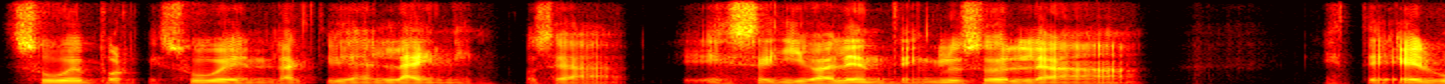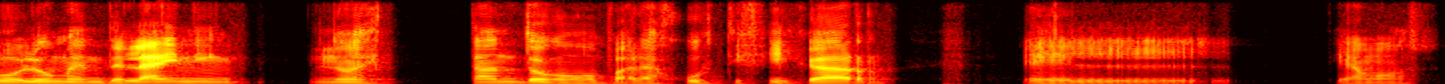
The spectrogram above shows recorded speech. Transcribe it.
sube porque sube la actividad en Lightning. O sea, es equivalente. Incluso este, el volumen de Lightning no es tanto como para justificar el, digamos,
